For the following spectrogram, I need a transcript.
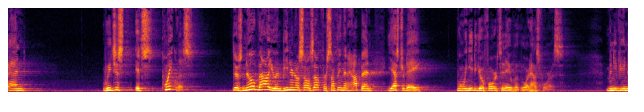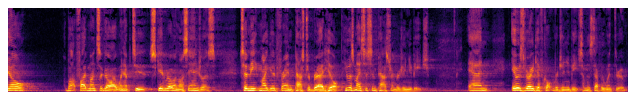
And we just, it's pointless. There's no value in beating ourselves up for something that happened yesterday when we need to go forward today with what the Lord has for us. Many of you know about five months ago, I went up to Skid Row in Los Angeles to meet my good friend, Pastor Brad Hill. He was my assistant pastor in Virginia Beach. And it was very difficult in Virginia Beach, some of the stuff we went through.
